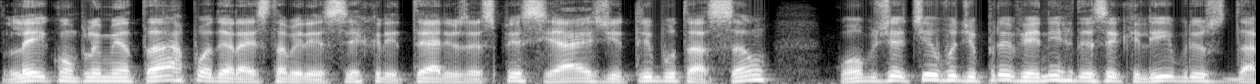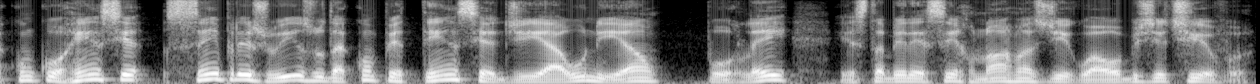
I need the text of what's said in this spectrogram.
Lei complementar poderá estabelecer critérios especiais de tributação com o objetivo de prevenir desequilíbrios da concorrência sem prejuízo da competência de a união por lei estabelecer normas de igual objetivo.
